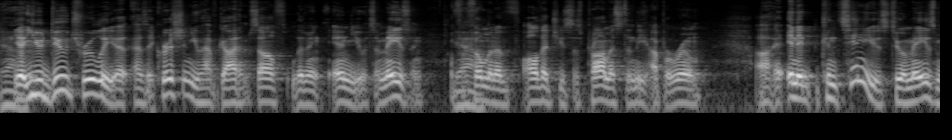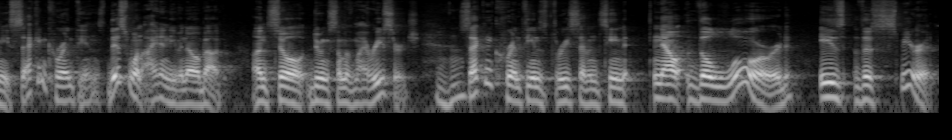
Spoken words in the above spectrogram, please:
Yeah. Yeah. you do truly, as a Christian, you have God Himself living in you. It's amazing. A Yeah. fulfillment of all that Jesus promised in the upper room. Uh, and it continues to amaze me. Second Corinthians, this one I didn't even know about until doing some of my research. Mm-hmm. Second Corinthians 3.17, now the Lord is the Spirit.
